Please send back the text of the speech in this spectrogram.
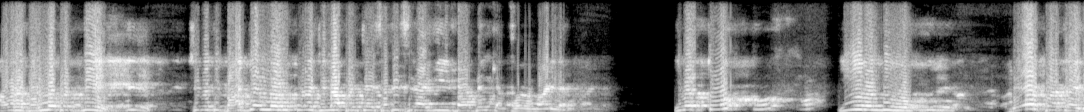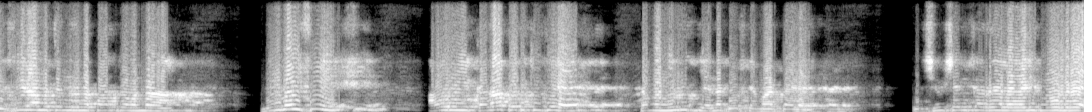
ಅವರ ಧರ್ಮಪತ್ನಿ ಶ್ರೀಮತಿ ಭಾಗ್ಯಮ್ಮ ಅವರು ಕೂಡ ಜಿಲ್ಲಾ ಪಂಚಾಯತ್ ಸದಸ್ಯರಾಗಿ ಈ ಭಾಗದಲ್ಲಿ ಕೆಲಸವನ್ನು ಮಾಡಿದ್ದಾರೆ. ಇವತ್ತು ಈ ಒಂದು ದೇವರ ಪಾತ್ರ ಇದು. ಶ್ರೀರಾಮಚಂದ್ರನ ಪಾತ್ರವನ್ನ ನಿರ್ವಹಿಸಿ ಅವರು ಈ ಕಲಾ ಬದುಕಿಗೆ ತಮ್ಮ ನಿವೃತ್ತಿಯನ್ನ ಘೋಷಣೆ ಮಾಡ್ತಾ ಇದ್ದಾರೆ. ಇದು ಶಿವಶಂಕರ್ ಎಲ್ಲ ಹೇಳಿದ್ ನೋಡಿದ್ರೆ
